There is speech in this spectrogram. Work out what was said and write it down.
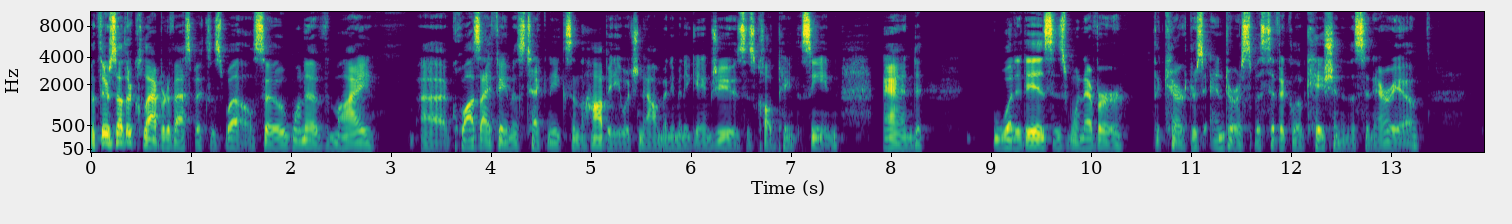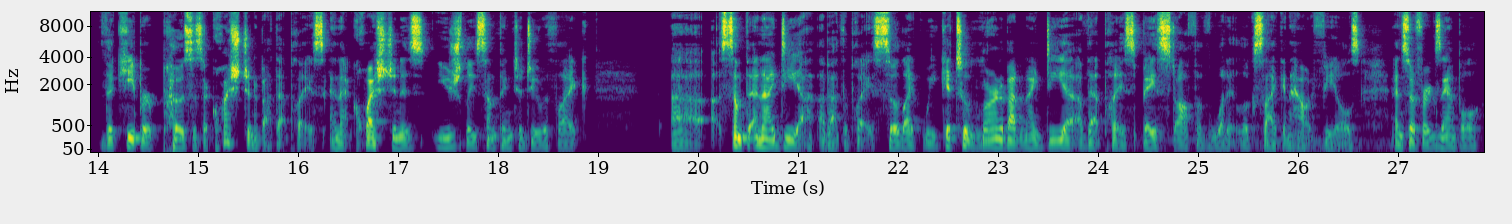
but there's other collaborative aspects as well. So one of my uh, quasi famous techniques in the hobby, which now many many games use, is called paint the scene, and what it is is whenever the characters enter a specific location in the scenario, the keeper poses a question about that place, and that question is usually something to do with like uh, something, an idea about the place. So like we get to learn about an idea of that place based off of what it looks like and how it feels. And so, for example,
